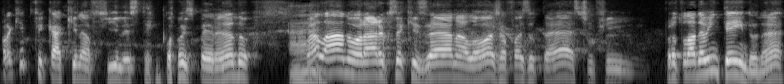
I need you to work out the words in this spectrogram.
para que ficar aqui na fila esse tempo esperando? Ah. Vai lá no horário que você quiser na loja, faz o teste, enfim. Por outro lado, eu entendo, né?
